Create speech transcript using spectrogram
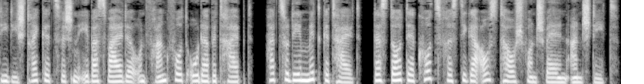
die die Strecke zwischen Eberswalde und Frankfurt-Oder betreibt, hat zudem mitgeteilt, dass dort der kurzfristige Austausch von Schwellen ansteht.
